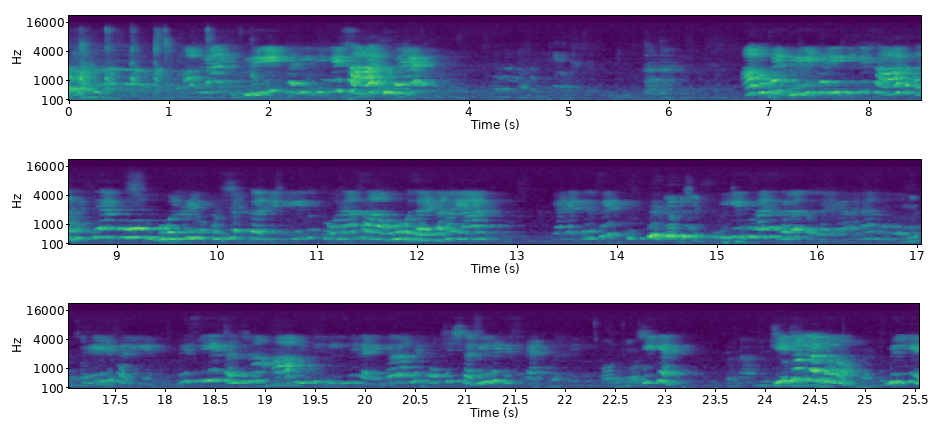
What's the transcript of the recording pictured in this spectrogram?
अब यार ग्रेट खली जी के साथ मैं अब मैं ग्रेट खली जी के साथ आदित्य को बोल रही हूँ पुशअप करने के लिए तो थोड़ा सा वो हो जाएगा ना यार क्या कहते हैं उसे कि ये थोड़ा सा गलत हो जाएगा है ना वो ग्रेट खली है तो इसलिए संजना आप इनकी टीम में रहेंगे और आपने कोशिश करनी है डिस्ट्रैक्ट करने की ठीक है जीतो क्या दोनों? मिलके?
